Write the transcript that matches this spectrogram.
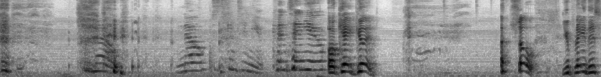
No. no, just continue. Continue. Okay, good. so you play this,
